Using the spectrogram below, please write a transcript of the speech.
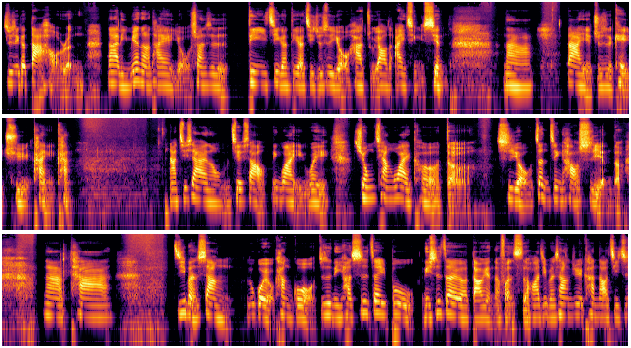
就是一个大好人。那里面呢，他也有算是。第一季跟第二季就是有他主要的爱情线，那大家也就是可以去看一看。那接下来呢，我们介绍另外一位胸腔外科的，是由郑敬浩饰演的。那他基本上如果有看过，就是你还是这一部，你是这个导演的粉丝的话，基本上就会看到《机智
